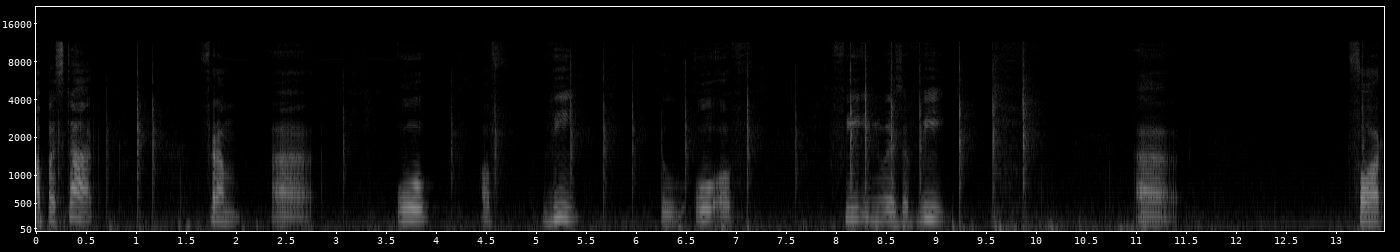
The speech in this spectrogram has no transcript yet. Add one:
upper star from uh, O of V to O of phi inverse of V for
